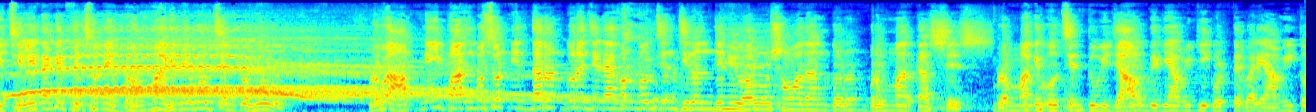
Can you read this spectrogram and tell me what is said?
এই ছেলেটাকে পেছনে ব্রহ্মা এনে বলছেন, প্রভু প্রভু আপনি পাঁচ বছর নির্ধারণ করেছেন, এখন বলছেন চিরঞ্জীবী ভব সমাধান করুন, ব্রহ্মার কাজ শেষ। ব্রহ্মাকে বলছেন, তুমি যাও, দেখি আমি কি করতে পারি। আমি তো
